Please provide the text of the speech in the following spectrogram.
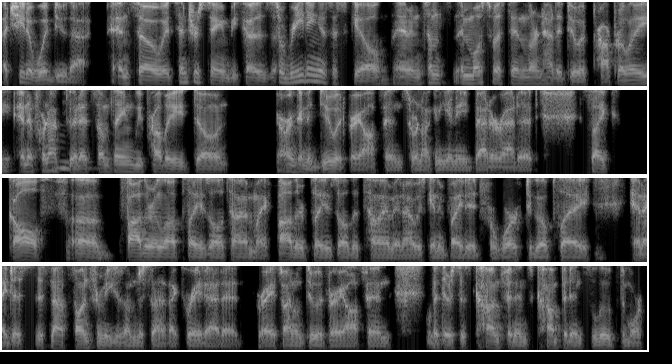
A cheetah would do that. And so it's interesting because so reading is a skill and some and most of us didn't learn how to do it properly. And if we're not mm-hmm. good at mm-hmm. something, we probably don't aren't going to do it very often. So we're not going to get any better at it. It's like golf. Uh, father-in-law plays all the time. My father plays all the time, and I always get invited for work to go play. And I just it's not fun for me because I'm just not that great at it, right? So I don't do it very often. But there's this confidence competence loop. The more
